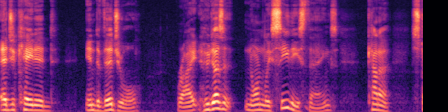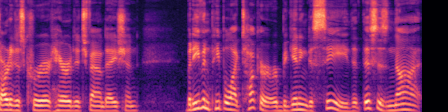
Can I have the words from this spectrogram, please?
educated individual, right? Who doesn't normally see these things, kind of started his career at Heritage Foundation. But even people like Tucker are beginning to see that this is not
